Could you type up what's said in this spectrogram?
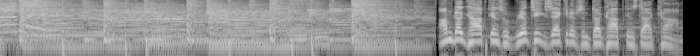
and me. I'm Doug Hopkins with Realty Executives and DougHopkins.com.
